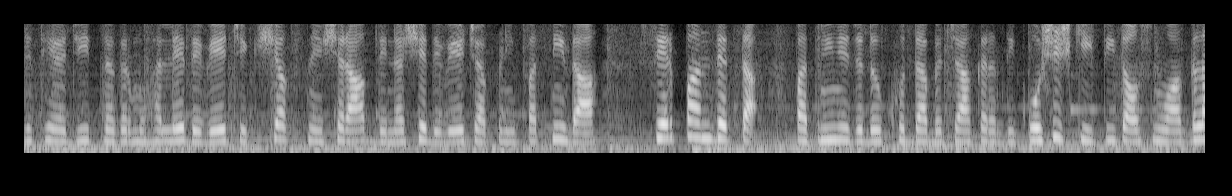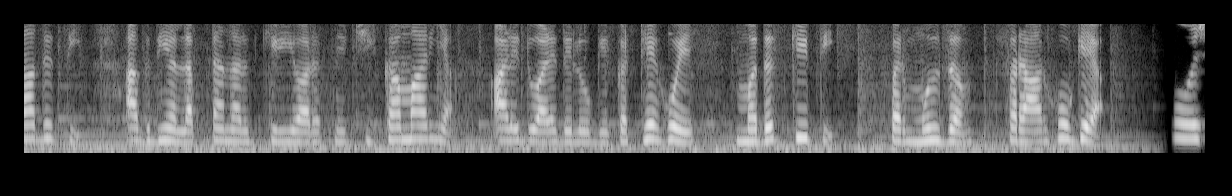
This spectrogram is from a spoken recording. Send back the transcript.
ਜਿੱਥੇ ਅਜੀਤ ਨਗਰ ਮੁਹੱਲੇ ਦੇ ਵਿੱਚ ਇੱਕ ਸ਼ਖਸ ਨੇ ਸ਼ਰਾਬ ਦੇ ਨਸ਼ੇ ਦੇ ਵਿੱਚ ਆਪਣੀ ਪਤਨੀ ਦਾ ਸਿਰ ਪੰਨ ਦਿੱਤਾ। ਪਤਨੀ ਨੇ ਜਦੋਂ ਖੁਦ ਦਾ ਬਚਾਅ ਕਰਨ ਦੀ ਕੋਸ਼ਿਸ਼ ਕੀਤੀ ਤਾਂ ਉਸ ਨੂੰ ਅੱਗ ਲਾ ਦਿੱਤੀ। ਅੱਗ ਦੀਆਂ ਲਪਟਾਂ ਨਾਲ ਘਿਰੀ ਔਰਤ ਨੇ ਚੀਕਾਂ ਮਾਰੀਆਂ। ਆਲੇ ਦੁਆਲੇ ਦੇ ਲੋਕ ਇਕੱਠੇ ਹੋਏ ਮਦਦ ਕੀਤੀ, ਪਰ ਮੁਲਜ਼ਮ ਫਰਾਰ ਹੋ ਗਿਆ। ਕੁਛ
